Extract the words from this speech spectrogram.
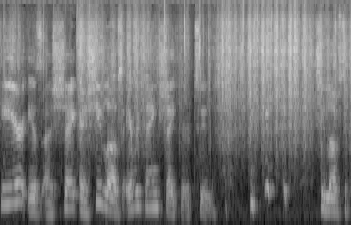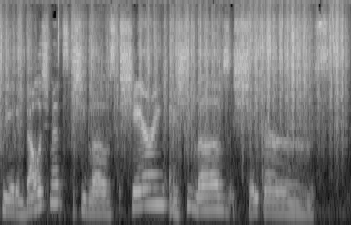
Here is a shake, and she loves everything shaker too. she loves to create embellishments. She loves sharing, and she loves shakers.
